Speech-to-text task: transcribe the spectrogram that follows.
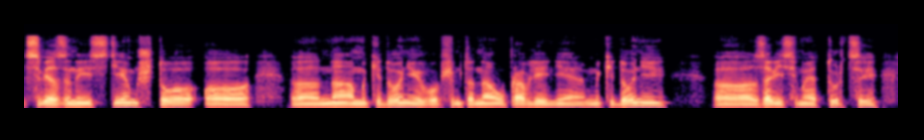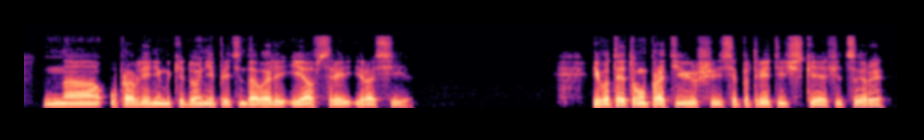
связанные с тем, что э, э, на Македонию, в общем-то, на управление Македонией, э, зависимой от Турции, на управление Македонией претендовали и Австрия, и Россия. И вот этому противившиеся патриотические офицеры –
